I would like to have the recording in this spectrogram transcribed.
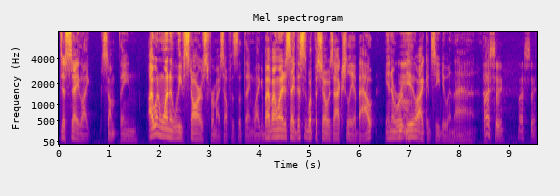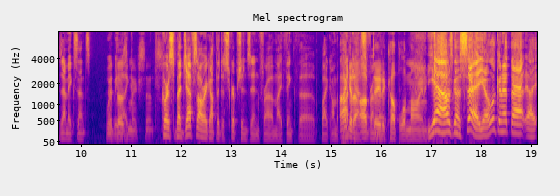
just say like something. I wouldn't want to leave stars for myself is the thing. Like, but if I wanted to say this is what the show is actually about in Hmm. a review, I could see doing that. I see. I see. Does that make sense? Would It does make sense. Of course, but Jeff's already got the descriptions in from I think the like on the podcast. I got to update the- a couple of mine. Yeah, I was gonna say, you know, looking at that, I,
